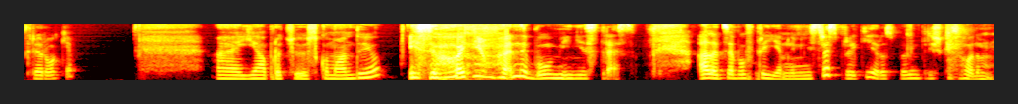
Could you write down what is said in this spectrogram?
три роки. Е, Я працюю з командою, і сьогодні в мене був міні-стрес. Але це був приємний міні-стрес, про який я розповім трішки згодом.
